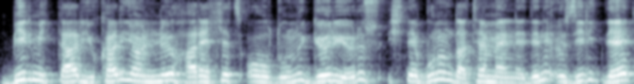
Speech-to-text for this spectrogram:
bir miktar yukarı yönlü hareket olduğunu görüyoruz. İşte bunun da temel nedeni özellikle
